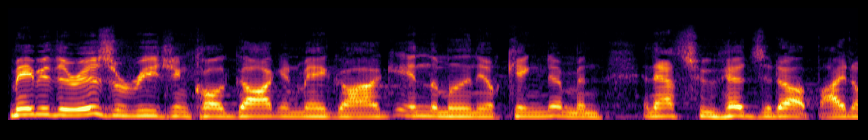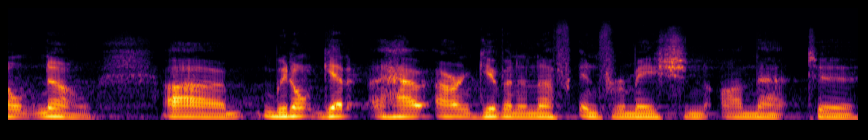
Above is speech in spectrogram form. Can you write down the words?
Maybe there is a region called Gog and Magog in the millennial kingdom, and, and that's who heads it up. I don't know. Uh, we don't get, have, aren't given enough information on that to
